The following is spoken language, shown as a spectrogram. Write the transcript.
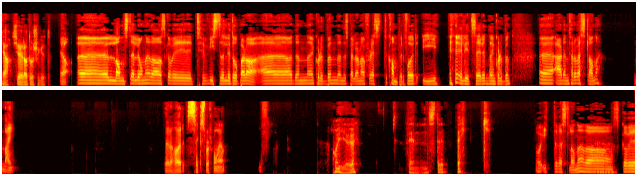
Ja, kjør av, Torsegutt. Ja. eh, landsdel, Jonny, da skal vi tviste det litt opp her, da. Eh, den klubben denne spilleren har flest kamper for i Eliteserien, den klubben, eh, er den fra Vestlandet? Nei. Dere har seks spørsmål igjen. Oi, oi, oi. Venstre bekk. Og ikke Vestlandet. Da skal vi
